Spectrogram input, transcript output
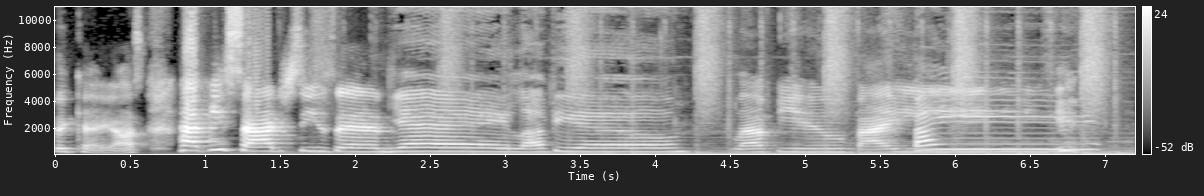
The chaos. Happy Sag season. Yay. Love you. Love you. Bye. Bye.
